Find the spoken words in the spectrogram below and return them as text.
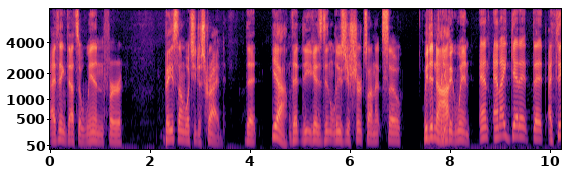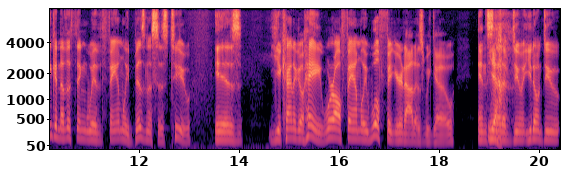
I think that's a win for based on what you described that yeah that you guys didn't lose your shirts on it so We did not. pretty big win. And and I get it that I think another thing with family businesses too is you kind of go, "Hey, we're all family. We'll figure it out as we go." Instead Yeah. of doing you don't do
